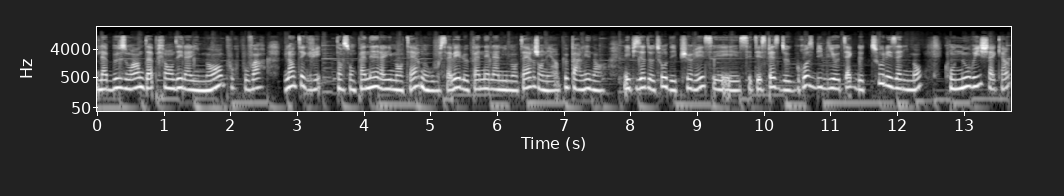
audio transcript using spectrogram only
Il a besoin d'appréhender l'aliment pour pouvoir l'intégrer dans son panel alimentaire. Donc vous savez, le panel alimentaire, j'en ai un peu parlé dans l'épisode autour des purées. C'est cette espèce de grosse bibliothèque de tous les aliments qu'on nourrit chacun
